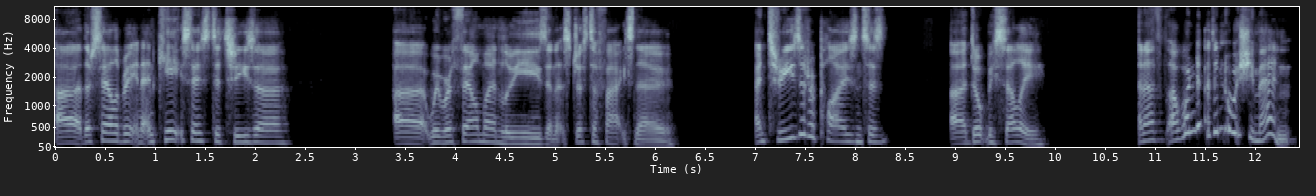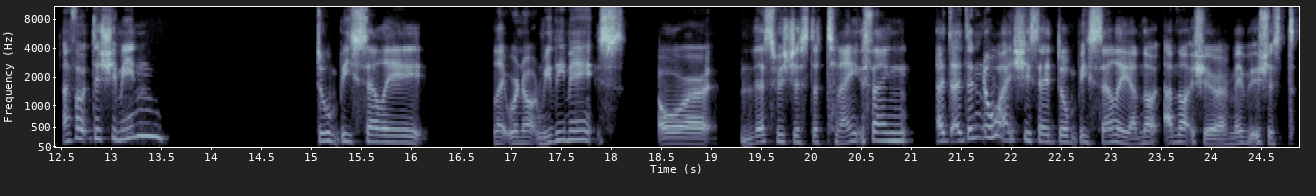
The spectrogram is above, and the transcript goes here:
uh, they're celebrating, and Kate says to Teresa, uh, "We were Thelma and Louise, and it's just a fact now." And Teresa replies and says, uh, "Don't be silly." And I, I wonder, I didn't know what she meant. I thought, does she mean, "Don't be silly," like we're not really mates, or this was just a tonight thing? I, I didn't know why she said "don't be silly." I'm not. I'm not sure. Maybe it was just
